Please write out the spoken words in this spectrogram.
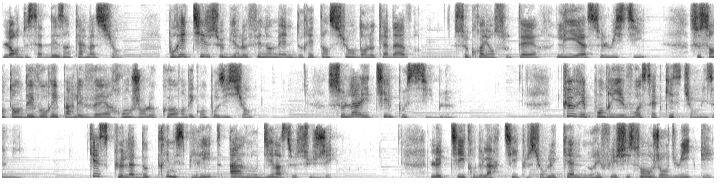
lors de sa désincarnation, pourrait-il subir le phénomène de rétention dans le cadavre, se croyant sous terre, lié à celui-ci, se sentant dévoré par les vers rongeant le corps en décomposition. Cela est-il possible? Que répondriez-vous à cette question, mes amis? Qu'est-ce que la doctrine spirite a à nous dire à ce sujet? Le titre de l'article sur lequel nous réfléchissons aujourd'hui est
